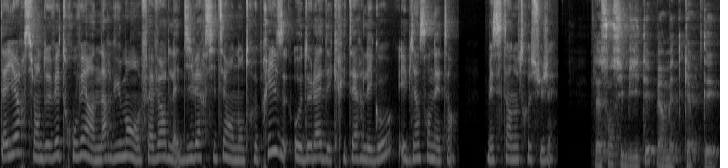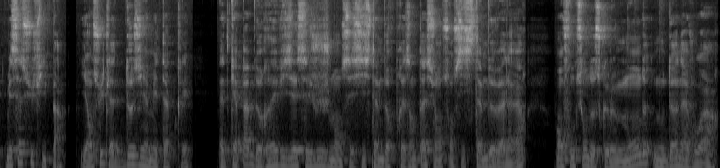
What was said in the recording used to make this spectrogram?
D'ailleurs, si on devait trouver un argument en faveur de la diversité en entreprise, au-delà des critères légaux, eh bien c'en est un. Mais c'est un autre sujet. La sensibilité permet de capter, mais ça suffit pas. Il y a ensuite la deuxième étape clé. Être capable de réviser ses jugements, ses systèmes de représentation, son système de valeurs, en fonction de ce que le monde nous donne à voir,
